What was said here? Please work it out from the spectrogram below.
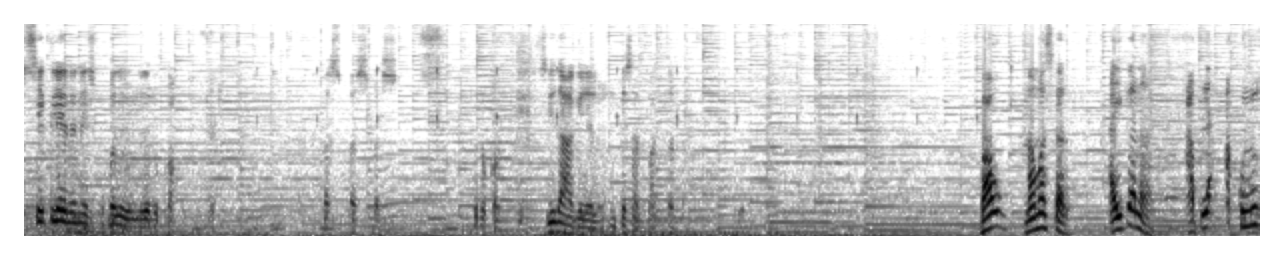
सेक ले रहे इसको ऊपर इधर रुका. बस बस बस. रुको. सीधा आगे ले लो इनके साथ बात करता भाऊ नमस्कार. ऐका ना आपल्या अकलूज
